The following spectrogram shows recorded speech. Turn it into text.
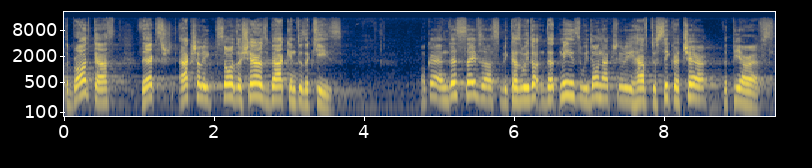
the broadcast, they actually XOR the shares back into the keys. Okay, and this saves us because we don't, that means we don't actually have to secret share the PRFs.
